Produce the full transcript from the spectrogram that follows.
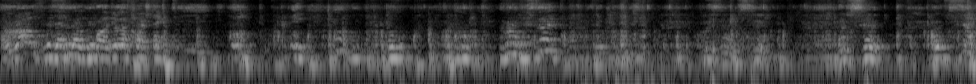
Raus mit der Birne, bevor die Luft verstinkt. I'm sick. I'm sick. I'm sick. I'm sick.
